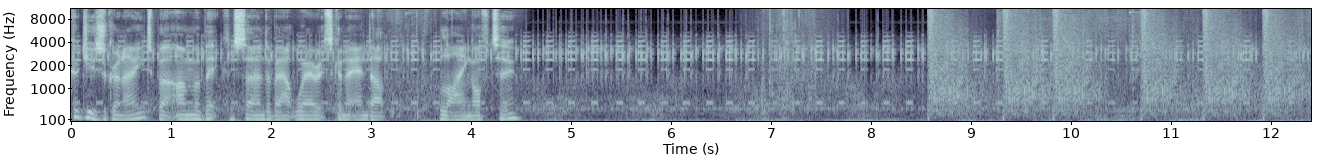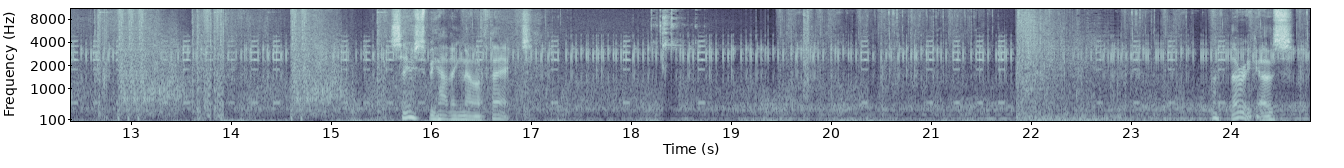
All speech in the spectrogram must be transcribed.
Could use a grenade, but I'm a bit concerned about where it's going to end up flying off to. Seems to be having no effect. Oh, there he goes.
